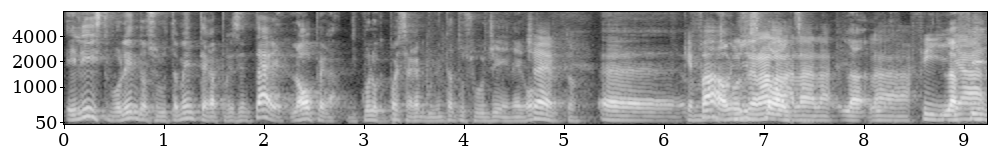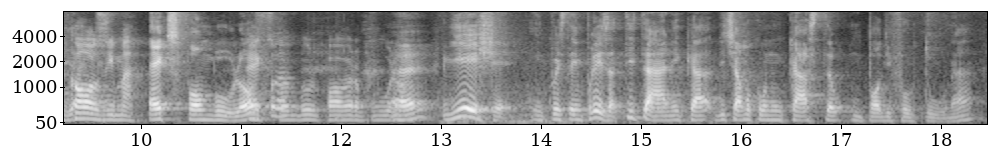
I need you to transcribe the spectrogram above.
E Liszt, volendo assolutamente rappresentare l'opera di quello che poi sarebbe diventato suo genero, certo. eh, che fa ogni sforzo, la, la, la, la, figlia, la figlia Cosima, ex von Bulow, ex von Bulow povero Bulow. Eh, riesce in questa impresa titanica, diciamo con un cast un po' di fortuna.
